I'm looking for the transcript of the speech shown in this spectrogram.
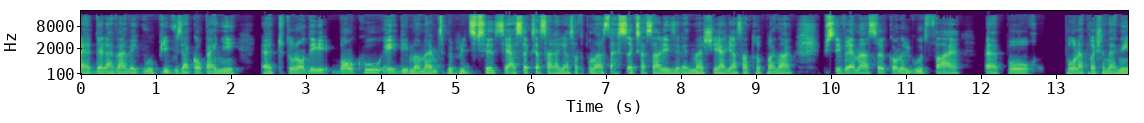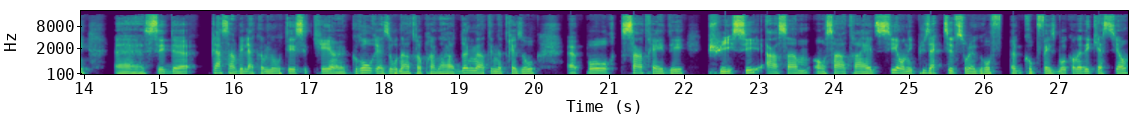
euh, de l'avant avec vous, puis vous accompagner tout au long des bons coups et des moments un petit peu plus difficiles. C'est à ça que ça sert Alias Entrepreneurs. C'est à ça que ça sert les événements chez Alias Entrepreneurs. Puis c'est vraiment ça qu'on a le goût de faire pour pour la prochaine année. c'est de rassembler la communauté, c'est de créer un gros réseau d'entrepreneurs, d'augmenter notre réseau euh, pour s'entraider. Puis si ensemble on s'entraide, si on est plus actif sur le groupe, euh, groupe Facebook, on a des questions,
